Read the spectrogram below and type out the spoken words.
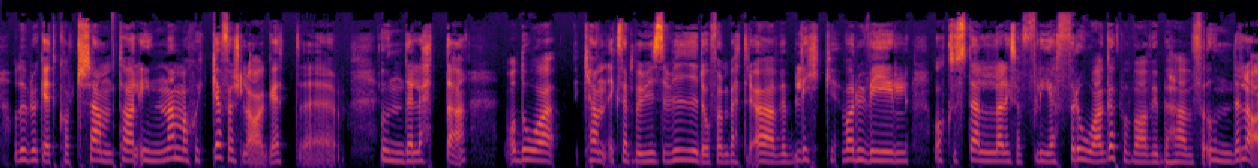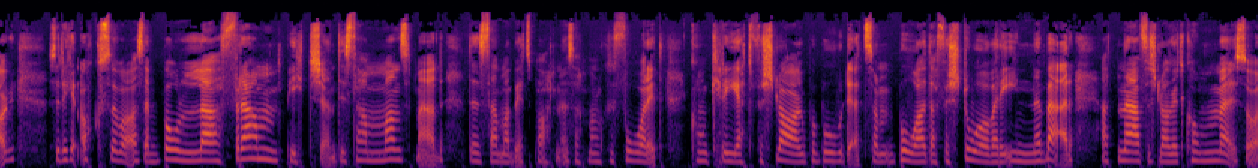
Och då brukar ett kort samtal innan man skickar förslaget eh, underlätta. Och då kan exempelvis vi då få en bättre överblick vad du vill och också ställa liksom fler frågor på vad vi behöver för underlag. Så det kan också vara att bolla fram pitchen tillsammans med den samarbetspartnern så att man också får ett konkret förslag på bordet som båda förstår vad det innebär. Att när förslaget kommer så,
